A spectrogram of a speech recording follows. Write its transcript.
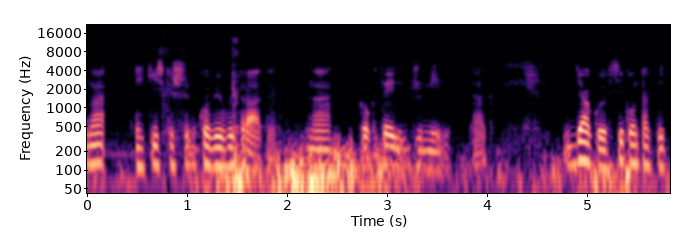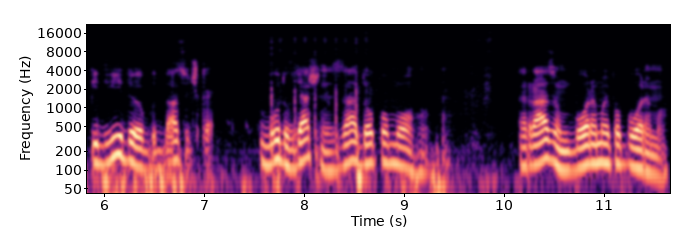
на якісь кишенькові витрати, на коктейль Джміль. Так. Дякую. Всі контакти під відео, будь ласочка. Буду вдячний за допомогу. Разом боремо і поборемо.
